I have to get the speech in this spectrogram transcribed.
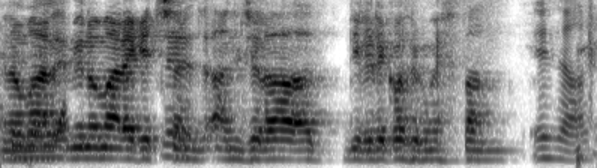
Meno male, meno male che c'è Angela a dire le cose come stanno. Esatto.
